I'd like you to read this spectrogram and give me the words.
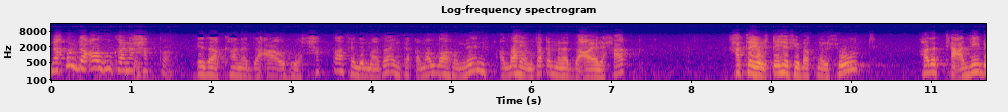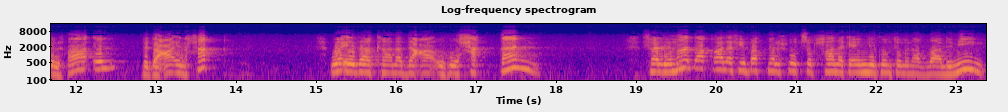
نقول دعاه كان حقا. إذا كان دعاؤه حقا فلماذا انتقم الله منه؟ الله ينتقم من الدعاء الحق. حتى يلقيه في بطن الحوت. هذا التعذيب الهائل بدعاء حق. وإذا كان دعاؤه حقا فلماذا قال في بطن الحوت سبحانك إني كنت من الظالمين؟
